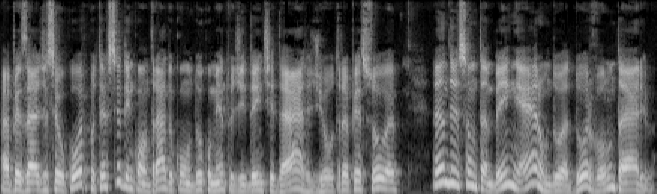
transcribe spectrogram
Apesar de seu corpo ter sido encontrado com o documento de identidade de outra pessoa, Anderson também era um doador voluntário,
